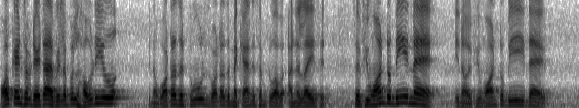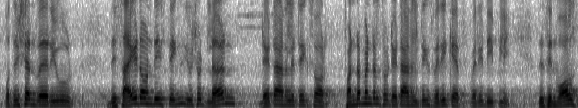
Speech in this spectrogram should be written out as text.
All kinds of data available. How do you, you know, what are the tools, what are the mechanism to analyze it? So if you want to be in a, you know, if you want to be in a position where you decide on these things, you should learn data analytics or fundamentals of data analytics very caref- very deeply. This involves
